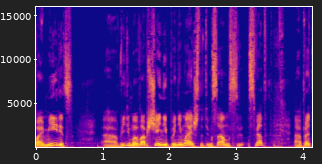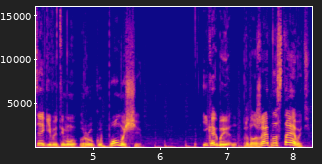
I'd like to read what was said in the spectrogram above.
померец а, видимо, вообще не понимает, что тем самым Свят а, протягивает ему руку помощи и как бы продолжает настаивать.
